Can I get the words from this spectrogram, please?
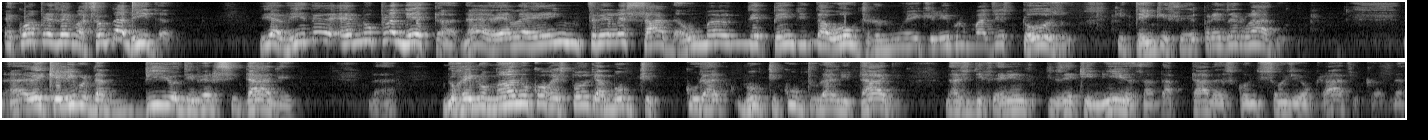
é com a preservação da vida. E a vida é no planeta, né? ela é entrelaçada, uma depende da outra, num equilíbrio majestoso que tem que ser preservado. Né? O equilíbrio da biodiversidade. Né? No reino humano corresponde à multiculturalidade das diferentes etnias adaptadas às condições geográficas, né?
